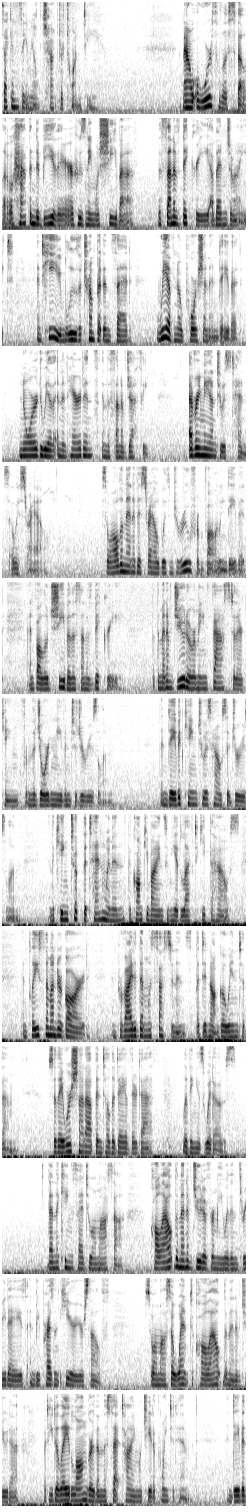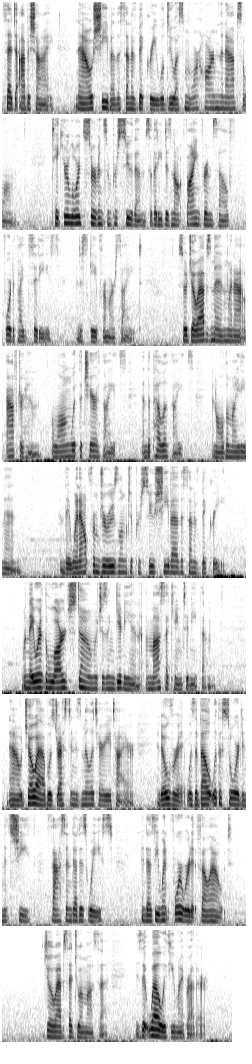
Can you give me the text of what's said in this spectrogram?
2 Samuel chapter 20. Now a worthless fellow happened to be there whose name was Sheba, the son of Bichri, a Benjamite. And he blew the trumpet and said, We have no portion in David, nor do we have an inheritance in the son of Jesse. Every man to his tents, O Israel. So all the men of Israel withdrew from following David and followed Sheba the son of Bichri but the men of Judah remained fast to their king from the Jordan even to Jerusalem. Then David came to his house at Jerusalem, and the king took the ten women, the concubines whom he had left to keep the house, and placed them under guard, and provided them with sustenance, but did not go in to them. So they were shut up until the day of their death, living as widows. Then the king said to Amasa, Call out the men of Judah for me within three days, and be present here yourself. So Amasa went to call out the men of Judah, but he delayed longer than the set time which he had appointed him. And David said to Abishai, Now Sheba the son of Bichri will do us more harm than Absalom. Take your Lord's servants and pursue them, so that he does not find for himself fortified cities and escape from our sight. So Joab's men went out after him, along with the Cherethites and the Pelethites and all the mighty men. And they went out from Jerusalem to pursue Sheba the son of Bichri. When they were at the large stone which is in Gibeon, Amasa came to meet them. Now Joab was dressed in his military attire, and over it was a belt with a sword in its sheath fastened at his waist, and as he went forward it fell out. Joab said to Amasa, Is it well with you, my brother?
